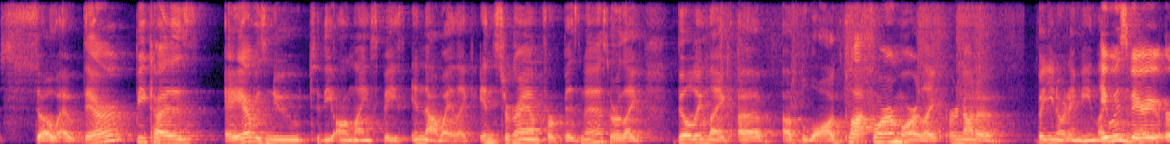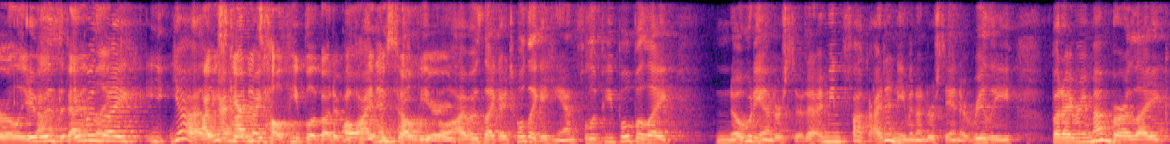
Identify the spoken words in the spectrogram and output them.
so out there because a I was new to the online space in that way, like Instagram for business or like building like a, a blog platform or like or not a, but you know what I mean. Like it was very early. it back was then, it was like, y- yeah. I was like, scared had to my- tell people about it because Oh, I it didn't so tell weird. people. I was like, I told like a handful of people, but like nobody understood it. I mean, fuck, I didn't even understand it really. But I remember like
